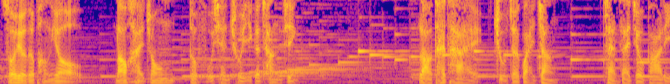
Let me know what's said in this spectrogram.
所有的朋友脑海中都浮现出一个场景：老太太拄着拐杖，站在酒吧里，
